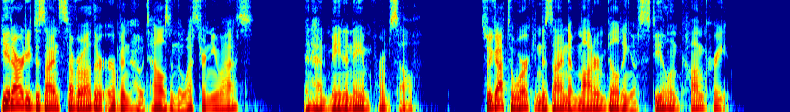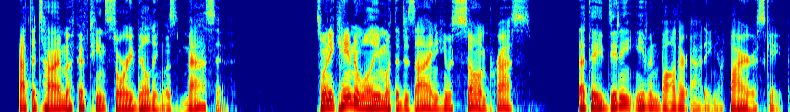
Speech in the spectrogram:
He had already designed several other urban hotels in the western U.S. and had made a name for himself. So he got to work and designed a modern building of steel and concrete. At the time, a 15 story building was massive. So when he came to William with the design, he was so impressed that they didn't even bother adding a fire escape.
